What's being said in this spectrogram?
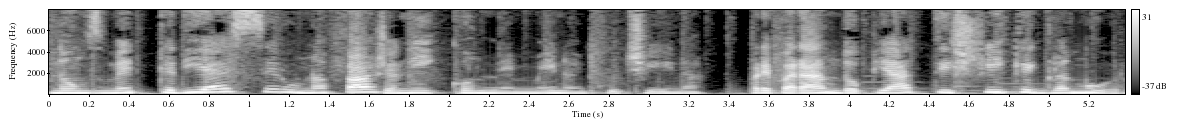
non smette di essere una fashion icon nemmeno in cucina, preparando piatti chic e glamour,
